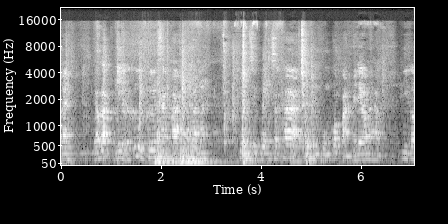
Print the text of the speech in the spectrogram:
ไปเดี๋ยวครับนี่ก็คือเครื่องซักผ้านะครับนะเครื่องซักวงซักผ้าผมผมก็ปั่นไปแล้วนะครับ นี่ก็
